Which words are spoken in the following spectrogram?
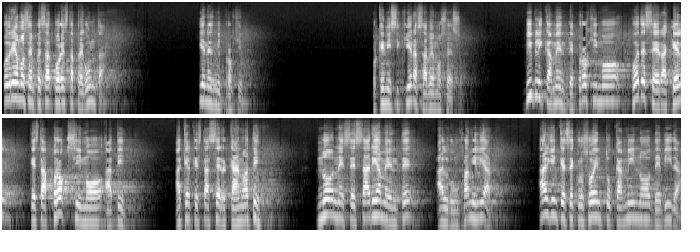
Podríamos empezar por esta pregunta. ¿Quién es mi prójimo? Porque ni siquiera sabemos eso. Bíblicamente, prójimo puede ser aquel que está próximo a ti, aquel que está cercano a ti, no necesariamente algún familiar. Alguien que se cruzó en tu camino de vida.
